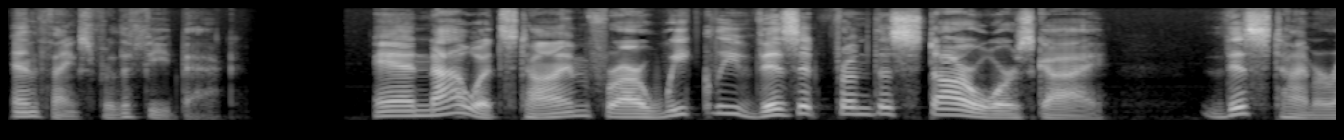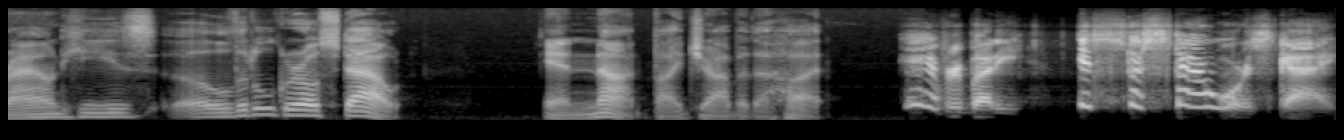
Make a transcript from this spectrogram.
and thanks for the feedback. And now it's time for our weekly visit from the Star Wars guy. This time around, he's a little grossed out, and not by Jabba the Hutt. Hey everybody, it's the Star Wars guy,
